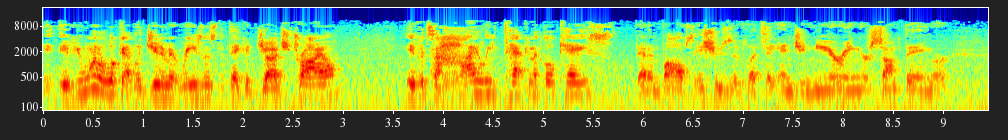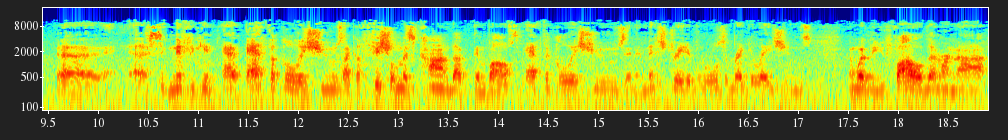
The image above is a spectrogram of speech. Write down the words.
if you want to look at legitimate reasons to take a judge trial, if it's a highly technical case that involves issues of, let's say, engineering or something, or uh, uh, significant ethical issues like official misconduct involves ethical issues and administrative rules and regulations, and whether you follow them or not.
